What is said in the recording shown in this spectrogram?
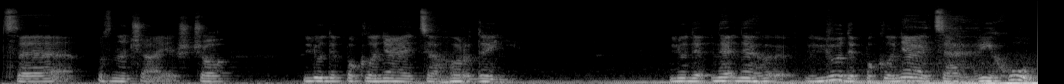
Це означає, що люди поклоняються гордині. Люди, не, не, люди поклоняються гріху.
